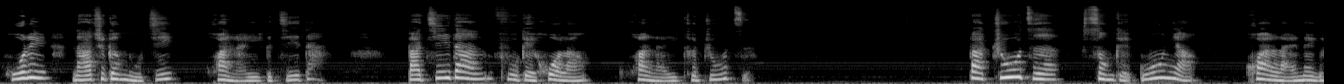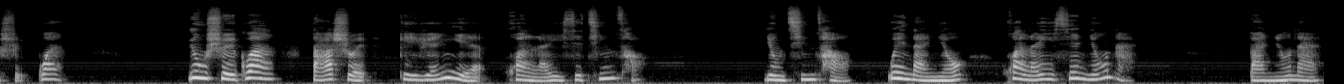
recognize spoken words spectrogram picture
狐狸拿去跟母鸡换来一个鸡蛋，把鸡蛋付给货郎。换来一颗珠子，把珠子送给姑娘，换来那个水罐。用水罐打水给原野，换来一些青草。用青草喂奶牛，换来一些牛奶。把牛奶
